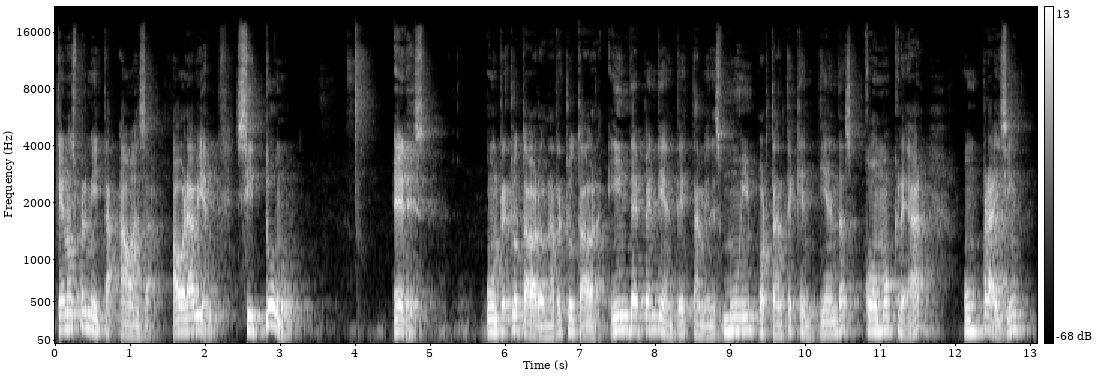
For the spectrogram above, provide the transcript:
que nos permita avanzar. Ahora bien, si tú eres un reclutador o una reclutadora independiente, también es muy importante que entiendas cómo crear un pricing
